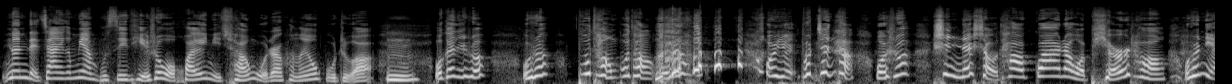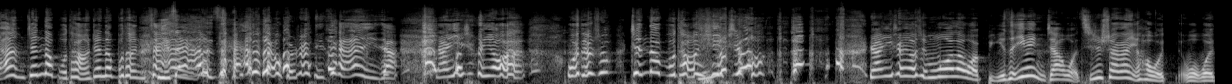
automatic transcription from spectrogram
那你得加一个面部 CT，说我怀疑你颧骨这儿可能有骨折。嗯，我跟你说，我说不疼不疼，我说，我说不真的，我说是你那手套刮着我皮儿疼。我说你摁，真的不疼，真的不疼，你再你再摁再，对，我说你再摁一下，然后医生又摁。我就说真的不疼，医生。然后医生又去摸了我鼻子，因为你知道我其实摔完以后，我我我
